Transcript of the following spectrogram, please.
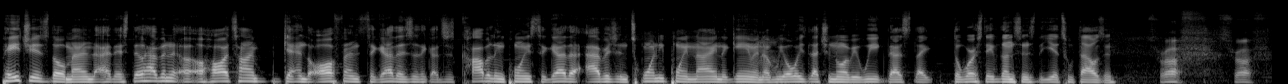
Patriots though, man, they're still having a, a, hard time getting the offense together. It's just like just cobbling points together, averaging twenty point nine a game, and mm. we always let you know every week that's like the worst they've done since the year two thousand. It's rough. It's rough.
